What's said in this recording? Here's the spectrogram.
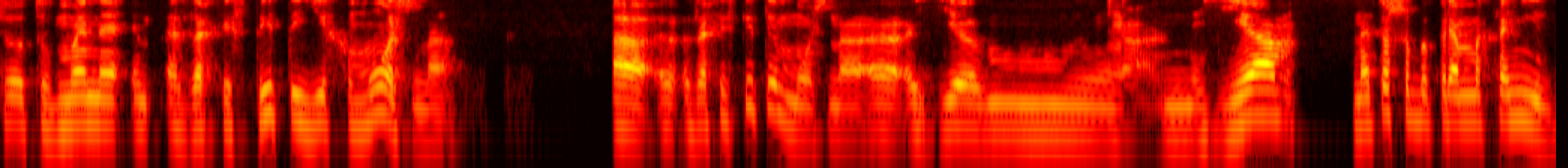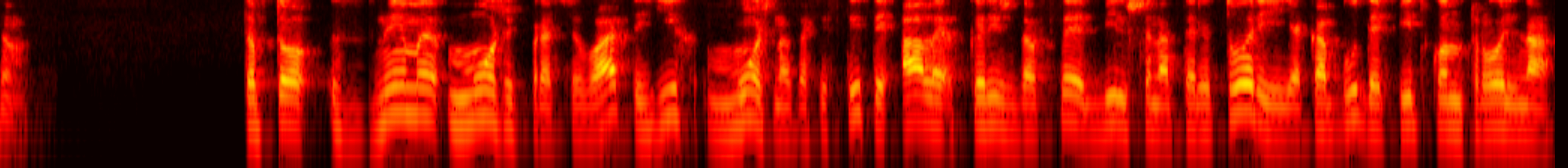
тут в мене е, захистити їх можна. Е, захистити можна. е, Є, є не то, щоб прям механізм. Тобто з ними можуть працювати, їх можна захистити, але, скоріш за все, більше на території, яка буде підконтрольна.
